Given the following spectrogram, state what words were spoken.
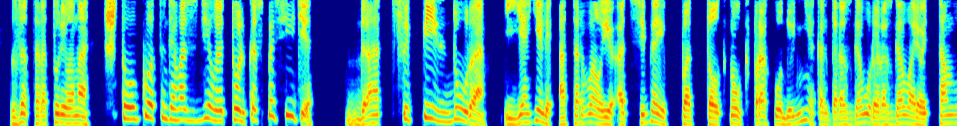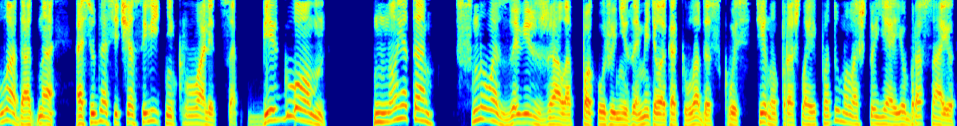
– затараторила она. «Что угодно для вас сделаю, только спасите!» «Да цепись, дура!» Я еле оторвал ее от себя и подтолкнул к проходу. Некогда разговоры разговаривать, там Влада одна, а сюда сейчас элитник валится. Бегом! Но это снова завизжала, похоже, не заметила, как Влада сквозь стену прошла и подумала, что я ее бросаю.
